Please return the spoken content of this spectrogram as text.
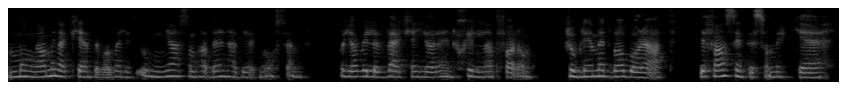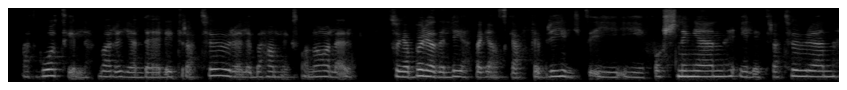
Många av mina klienter var väldigt unga som hade den här diagnosen och jag ville verkligen göra en skillnad för dem. Problemet var bara att det fanns inte så mycket att gå till vad det gällde litteratur eller behandlingsmanualer. Så jag började leta ganska febrilt i, i forskningen, i litteraturen,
